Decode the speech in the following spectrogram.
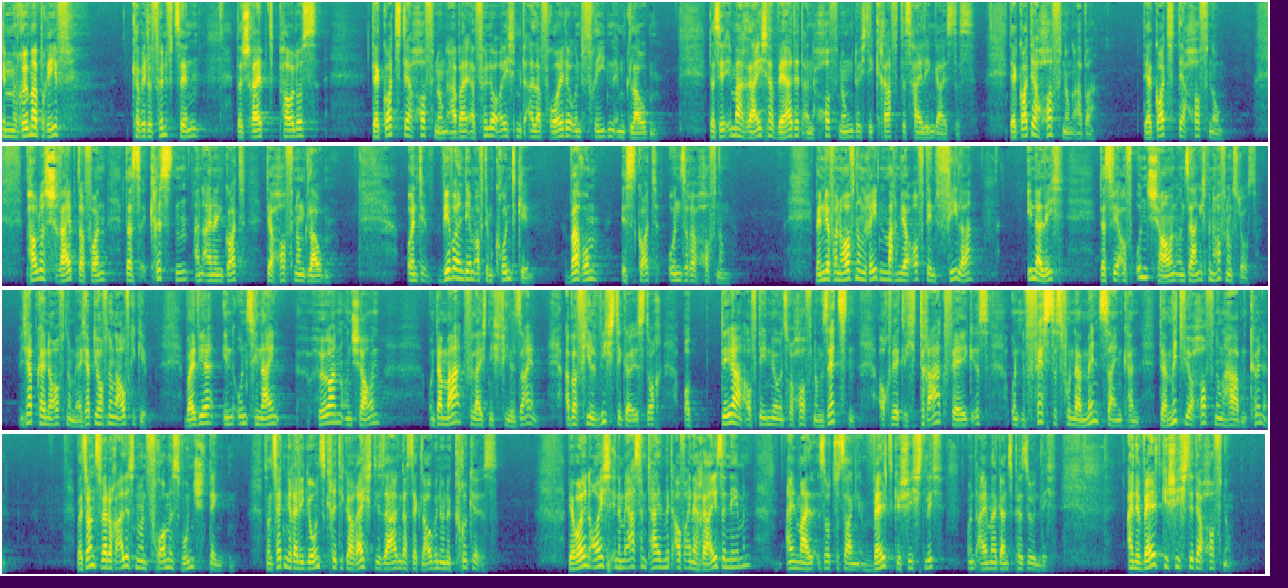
Im Römerbrief, Kapitel 15, da schreibt Paulus, der Gott der Hoffnung aber erfülle euch mit aller Freude und Frieden im Glauben, dass ihr immer reicher werdet an Hoffnung durch die Kraft des Heiligen Geistes. Der Gott der Hoffnung aber, der Gott der Hoffnung. Paulus schreibt davon, dass Christen an einen Gott der Hoffnung glauben. Und wir wollen dem auf den Grund gehen. Warum ist Gott unsere Hoffnung? Wenn wir von Hoffnung reden, machen wir oft den Fehler innerlich, dass wir auf uns schauen und sagen, ich bin hoffnungslos. Ich habe keine Hoffnung mehr. Ich habe die Hoffnung aufgegeben, weil wir in uns hinein hören und schauen und da mag vielleicht nicht viel sein, aber viel wichtiger ist doch, ob der, auf den wir unsere Hoffnung setzen, auch wirklich tragfähig ist und ein festes Fundament sein kann, damit wir Hoffnung haben können. Weil sonst wäre doch alles nur ein frommes Wunschdenken. Sonst hätten die Religionskritiker recht, die sagen, dass der Glaube nur eine Krücke ist. Wir wollen euch in dem ersten Teil mit auf eine Reise nehmen, einmal sozusagen weltgeschichtlich und einmal ganz persönlich. Eine Weltgeschichte der Hoffnung.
